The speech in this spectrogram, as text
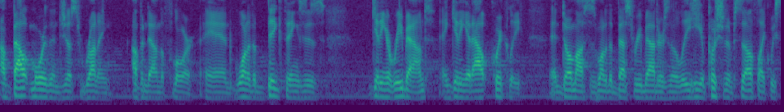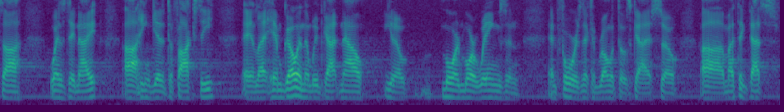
about more than just running up and down the floor. And one of the big things is getting a rebound and getting it out quickly. And Domas is one of the best rebounders in the league. He can push it himself, like we saw Wednesday night. Uh, he can get it to Foxy and let him go. And then we've got now, you know, more and more wings and, and forwards that can run with those guys. So um, I think that's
